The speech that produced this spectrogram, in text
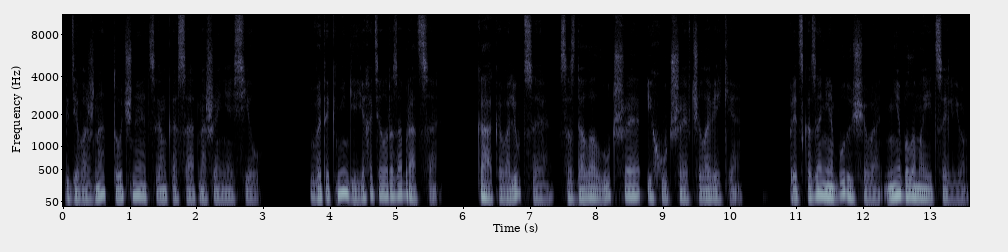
где важна точная оценка соотношения сил. В этой книге я хотел разобраться, как эволюция создала лучшее и худшее в человеке. Предсказание будущего не было моей целью.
